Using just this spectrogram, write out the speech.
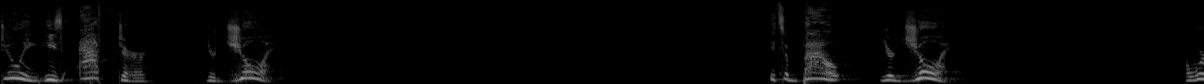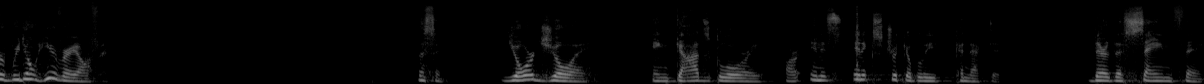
doing, he's after your joy. It's about your joy. A word we don't hear very often. Listen, your joy and God's glory are inextricably connected. They're the same thing.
